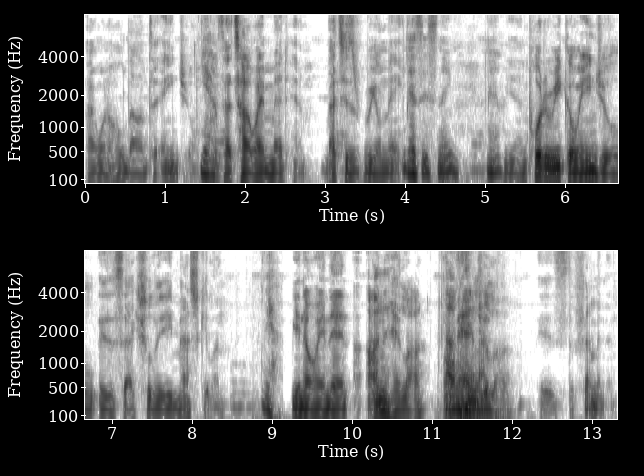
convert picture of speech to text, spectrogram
I want to hold on to Angel. Yeah. because That's how I met him. That's his real name. That's his name. Yeah. Yeah, in Puerto Rico, Angel is actually masculine. Yeah. You know, and then Angela, or Angela. Angela, is the feminine.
